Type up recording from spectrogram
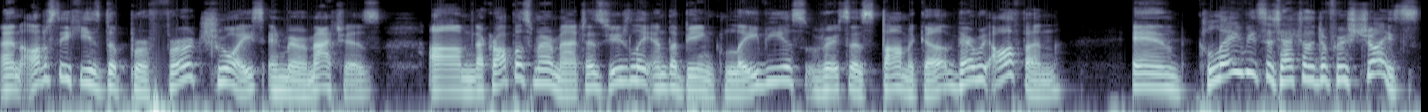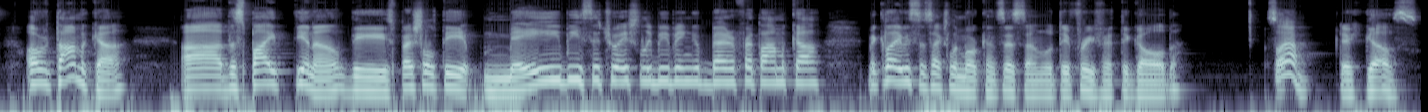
and honestly, he's the preferred choice in mirror matches. Um, Necropolis mirror matches usually end up being Clavius versus Tamika very often. And Clavius is actually the first choice over Tamika. Uh, despite, you know, the specialty maybe situationally be being better for Tomica, McClavius is actually more consistent with the 350 gold. So yeah, there he goes.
